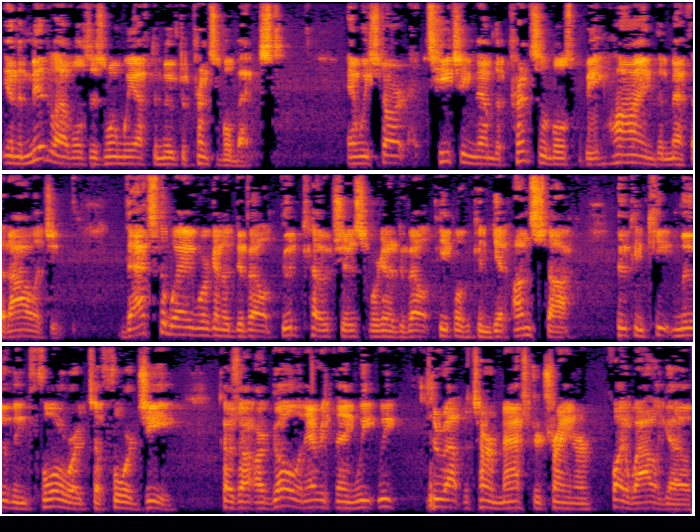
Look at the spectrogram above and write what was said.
in the mid levels is when we have to move to principle based and we start teaching them the principles behind the methodology. That's the way we're going to develop good coaches. We're going to develop people who can get unstuck, who can keep moving forward to 4G. Because our, our goal and everything, we, we threw out the term master trainer quite a while ago,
